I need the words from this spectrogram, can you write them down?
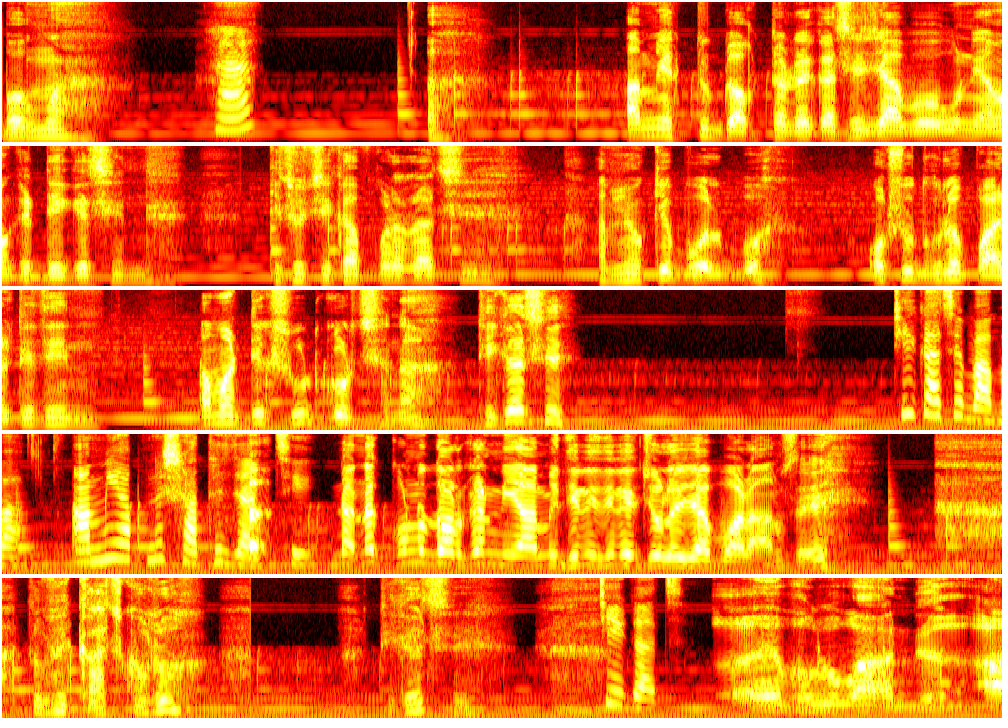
বৌমা। হ্যাঁ? আমি একটু ডক্টরের কাছে যাব উনি আমাকে ডেকেছেন। কিছু চেক আপ করার আছে। আমি ওকে বলব ওষুধগুলো পাল্টে দিন। আমার ঠিক শ্যুট করছে না ঠিক আছে? ঠিক আছে বাবা আমি আপনার সাথে যাচ্ছি। না না কোনো দরকার নেই আমি ধীরে ধীরে চলে যাব আরামসে। তুমি কাজ করো ঠিক আছে? ঠিক আছে। এ ভগবান আ,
